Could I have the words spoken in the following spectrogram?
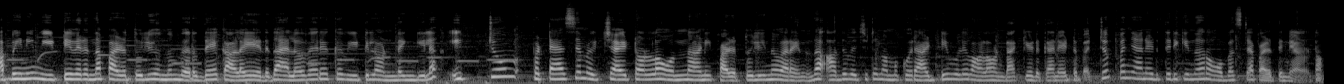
അപ്പോൾ ഇനി വീട്ടിൽ വരുന്ന പഴത്തൊലി ഒന്നും വെറുതെ കളയരുത്. അലോവേര ഒക്കെ വീട്ടിലുണ്ടെങ്കിൽ ഏറ്റവും പൊട്ടാസ്യം റിച്ച് ആയിട്ടുള്ള ഒന്നാണ് ഈ പഴത്തൊലി എന്ന് പറയുന്നത്. അത് വെച്ചിട്ട് നമുക്ക് ഒരു അടിപൊളി വളം ഉണ്ടാക്കിയെടുക്കാനായിട്ട് പറ്റും. ഇപ്പം ഞാൻ എടുത്തിരിക്കുന്നത് റോബസ്റ്റ പഴത്തിന്റെയാണ് കേട്ടോ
